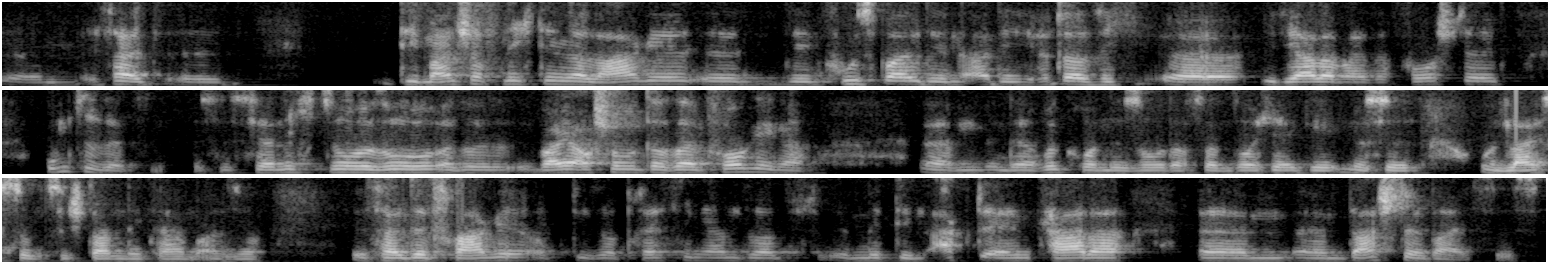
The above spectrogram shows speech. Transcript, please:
äh, ist halt äh, die Mannschaft nicht in der Lage, äh, den Fußball, den Adi Hütter sich äh, idealerweise vorstellt, umzusetzen. Es ist ja nicht so, so, also war ja auch schon unter seinem Vorgänger ähm, in der Rückrunde so, dass dann solche Ergebnisse und Leistungen zustande kamen. Also ist halt die Frage, ob dieser Pressing-Ansatz mit dem aktuellen Kader ähm, ähm, darstellbar ist. Es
